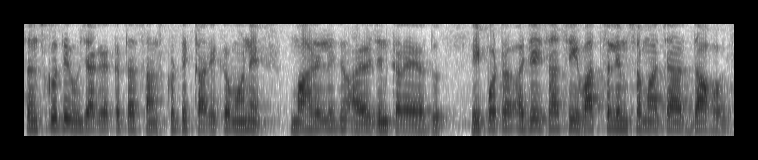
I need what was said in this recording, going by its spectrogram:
સંસ્કૃતિ ઉજાગર કરતા સાંસ્કૃતિક કાર્યક્રમો અને મહારેલીનું આયોજન કરાયું હતું. રિપોર્ટર અજય સાસી, વાત્સલ્યમ સમાચાર, દાહોદ.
